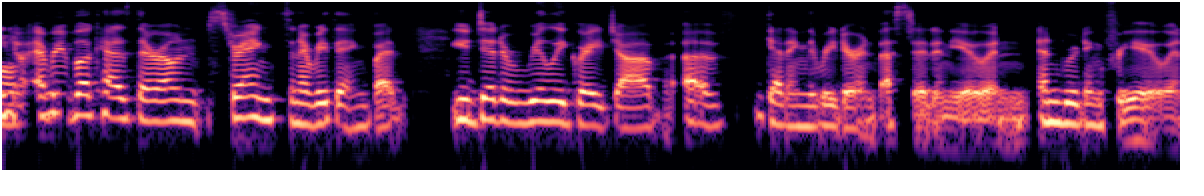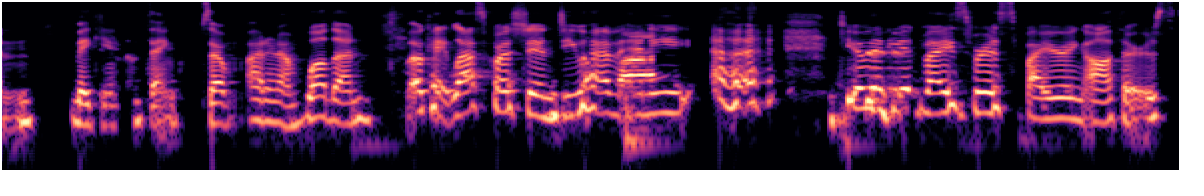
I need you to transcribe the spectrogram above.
you know every book has their own strengths and everything but you did a really great job of getting the reader invested in you and and rooting for you and making them think. So I don't know. Well done. Okay last question. Do you have any do you have any advice for aspiring authors?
